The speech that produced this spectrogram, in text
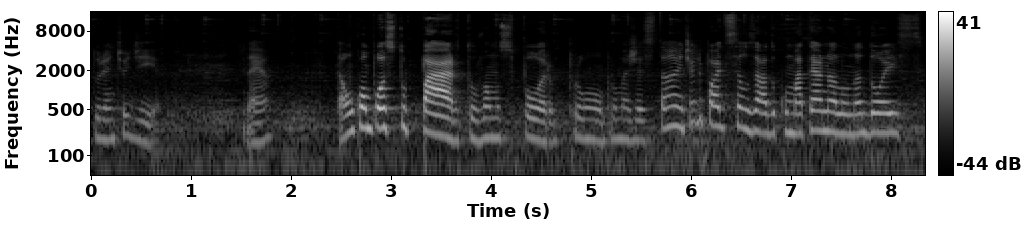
durante o dia, né? Então, o composto parto, vamos supor, para uma gestante, ele pode ser usado com Materna Luna 2,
